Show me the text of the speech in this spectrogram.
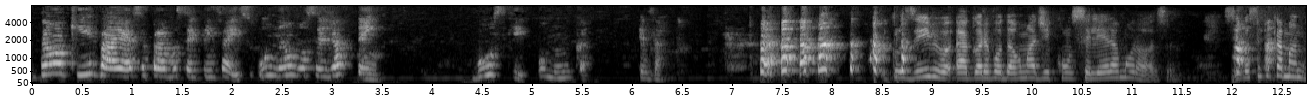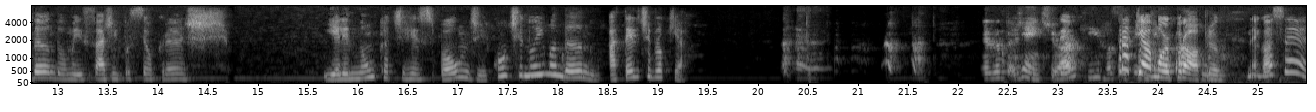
Então aqui vai essa para você que pensa isso. O não você já tem. Busque o nunca. Exato. Inclusive, agora eu vou dar uma de conselheira amorosa. Se você fica mandando mensagem pro seu crush e ele nunca te responde, continue mandando até ele te bloquear. Gente, Entendeu? aqui você. Pra que amor próprio? O negócio é.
